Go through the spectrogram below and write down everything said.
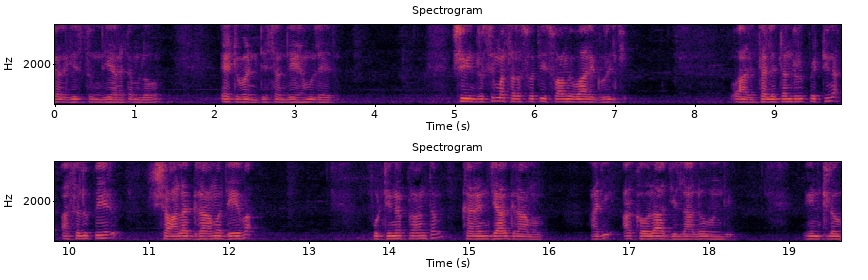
కలిగిస్తుంది అనటంలో ఎటువంటి సందేహం లేదు. శ్రీ నృసింహ సరస్వతి స్వామి వారి గురించి. వారి తల్లిదండ్రులు పెట్టిన అసలు పేరు శాలగ్రామ దేవ. పుట్టిన ప్రాంతం కరంజా గ్రామం. అది అకోలా జిల్లాలో ఉంది. ఇంట్లో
